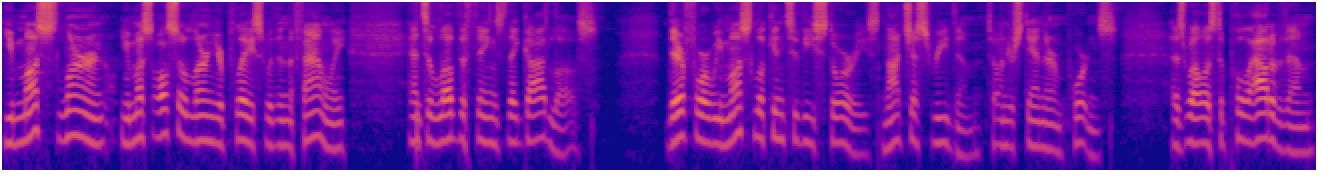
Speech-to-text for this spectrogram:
You must learn, you must also learn your place within the family and to love the things that God loves. Therefore, we must look into these stories, not just read them, to understand their importance, as well as to pull out of them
